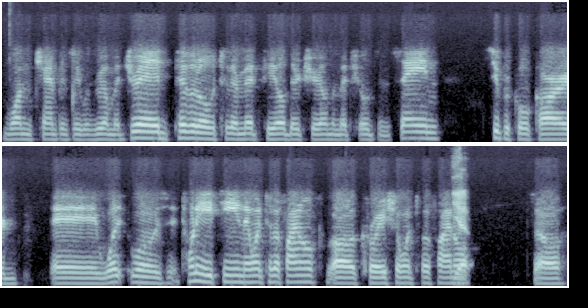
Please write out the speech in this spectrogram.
won Champions League with Real Madrid, pivotal to their midfield. Their trio in the midfield's insane. Super cool card. They what what was it? 2018 they went to the final. Uh, Croatia went to the final. Yep. So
